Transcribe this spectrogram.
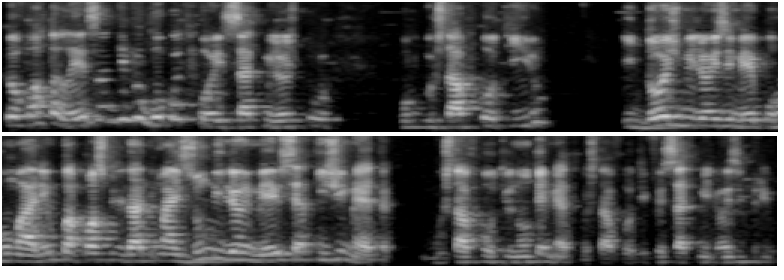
porque o Fortaleza divulgou quanto foi: 7 milhões por, por Gustavo Coutinho e 2 milhões e meio por Romarinho, com a possibilidade de mais 1 milhão e meio se atingir meta. Gustavo Coutinho não tem meta, Gustavo Coutinho foi 7 milhões e primo.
